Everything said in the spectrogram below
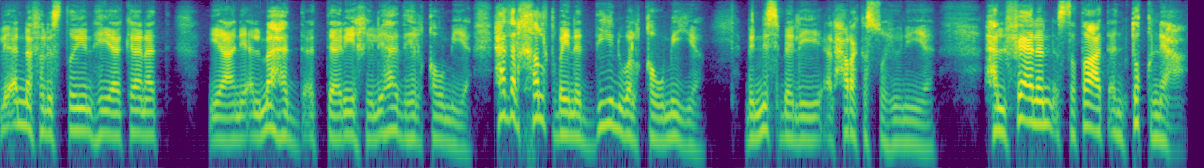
لأن فلسطين هي كانت يعني المهد التاريخي لهذه القومية هذا الخلط بين الدين والقومية بالنسبة للحركة الصهيونية هل فعلا استطاعت أن تقنع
